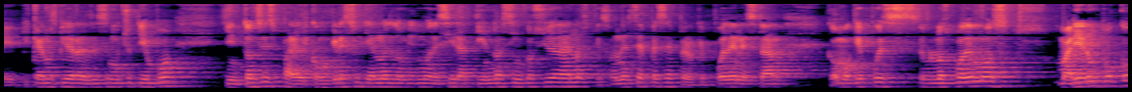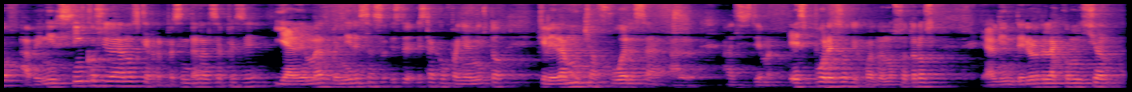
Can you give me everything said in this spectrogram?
eh, picando piedras desde hace mucho tiempo, y entonces para el Congreso ya no es lo mismo decir atiendo a cinco ciudadanos que son el CPC, pero que pueden estar como que pues los podemos marear un poco a venir cinco ciudadanos que representan al CPC y además venir este, este, acompañamiento que le da mucha fuerza al, al sistema. Es por eso que cuando nosotros al interior de la comisión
